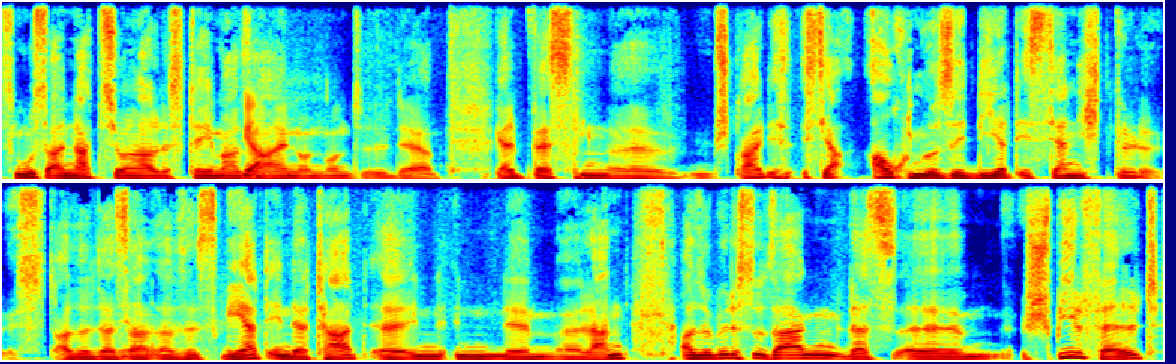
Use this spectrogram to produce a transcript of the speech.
Es muss ein nationales Thema ja. sein und, und der Gelbwesten-Streit ist, ist ja auch nur sediert, ist ja nicht gelöst. Also das, ja. also es gärt in der Tat äh, in, in dem äh, Land. Also würdest du sagen, das äh, Spielfeld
